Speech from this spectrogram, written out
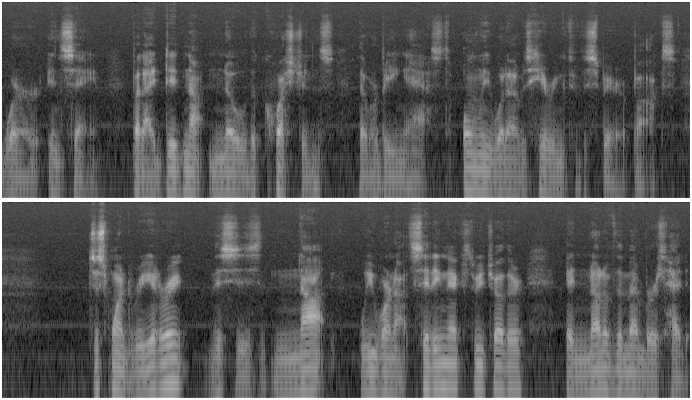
were insane. But I did not know the questions that were being asked, only what I was hearing through the spirit box. Just wanted to reiterate this is not, we were not sitting next to each other, and none of the members had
